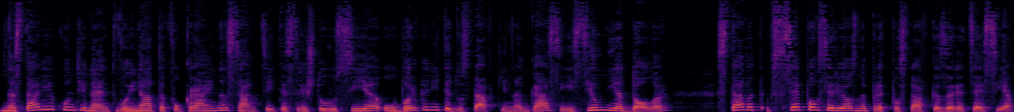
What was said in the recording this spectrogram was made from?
На Стария континент войната в Украина, санкциите срещу Русия, обърканите доставки на газ и силния долар стават все по-сериозна предпоставка за рецесия.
